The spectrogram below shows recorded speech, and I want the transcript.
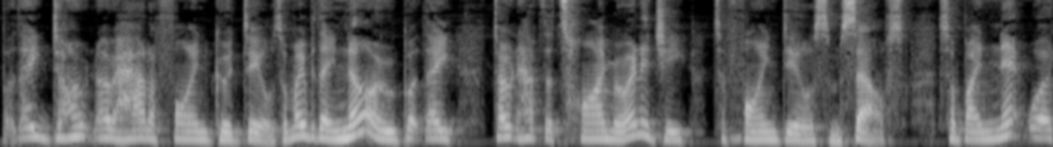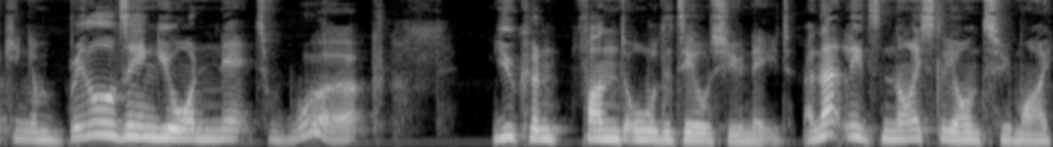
but they don't know how to find good deals. Or maybe they know, but they don't have the time or energy to find deals themselves. So by networking and building your network, you can fund all the deals you need. And that leads nicely on to my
